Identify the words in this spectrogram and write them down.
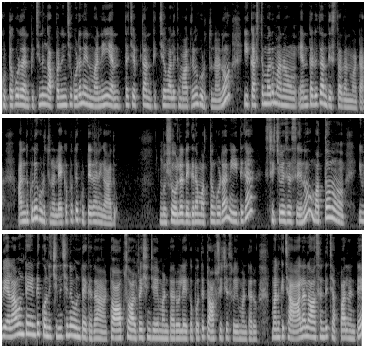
కుట్టకూడదు అనిపించింది. ఇంకా అప్పటి నుంచి కూడా నేను మనీ ఎంత చెప్తే అంత ఇచ్చే వాళ్ళకి మాత్రమే కుడుతున్నాను. ఈ కస్టమర్ మనం ఎంత అడిగితే అంత ఇస్తుంది అనమాట అందుకునే కుడుతున్నాను. లేకపోతే కుట్టేదాన్ని కాదు. షోల్డర్ దగ్గర మొత్తం కూడా నీట్గా స్టిచ్ వేసేసాను. మొత్తం ఇవి ఎలా ఉంటాయంటే కొన్ని చిన్న చిన్నవి ఉంటాయి కదా టాప్స్ ఆల్టరేషన్ చేయమంటారు లేకపోతే టాప్ స్టిచెస్ వేయమంటారు. మనకి చాలా లాస్ అండి చెప్పాలంటే.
